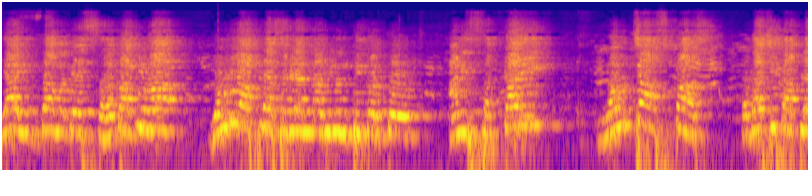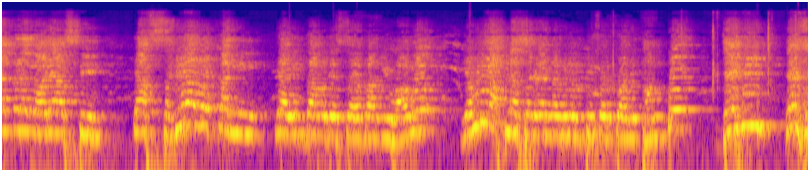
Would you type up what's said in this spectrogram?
या युद्धामध्ये सहभागी व्हा. एवढी आपल्या सगळ्यांना विनंती करतो. आणि सकाळी नऊच्या आसपास कदाचित आपल्याकडे गाड्या असतील त्या सगळ्या लोकांनी या युद्धामध्ये सहभागी व्हावं. एवढी आपल्या सगळ्यांना विनंती करतो आणि थांबतो. जय भीम जय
